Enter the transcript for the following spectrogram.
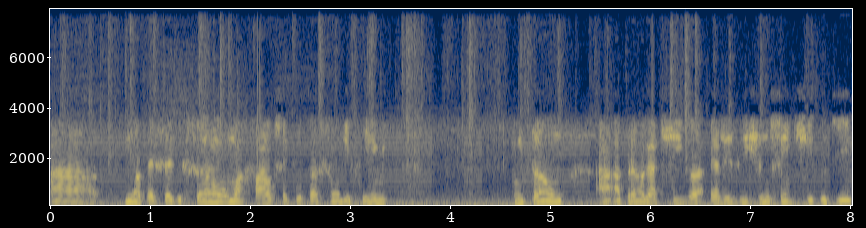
a uma perseguição, uma falsa imputação de crime. Então, a, a prerrogativa, ela existe no sentido de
